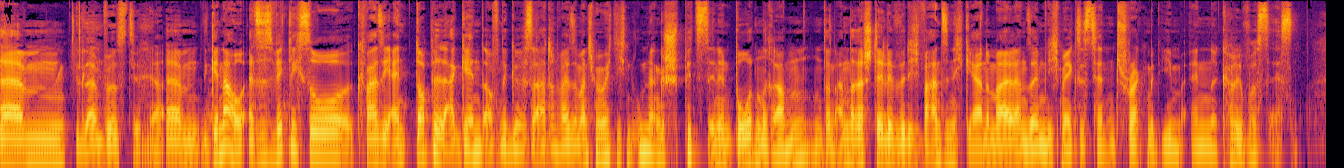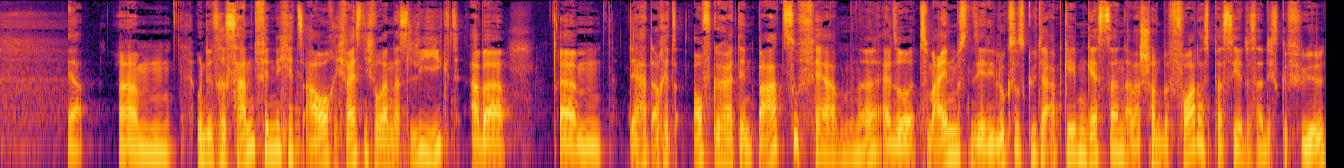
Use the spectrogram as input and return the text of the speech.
Ähm, in seinem Würstchen, ja. ähm, genau, es ist wirklich so quasi ein Doppelagent auf eine gewisse Art und Weise. Manchmal möchte ich ihn unangespitzt in den Boden rammen und an anderer Stelle würde ich wahnsinnig gerne mal an seinem nicht mehr existenten Truck mit ihm eine Currywurst essen. ja. Ähm, und interessant finde ich jetzt auch, ich weiß nicht, woran das liegt, aber ähm, der hat auch jetzt aufgehört, den Bart zu färben. Ne? Also zum einen müssten sie ja die Luxusgüter abgeben gestern, aber schon bevor das passiert ist, hatte ich das Gefühl,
